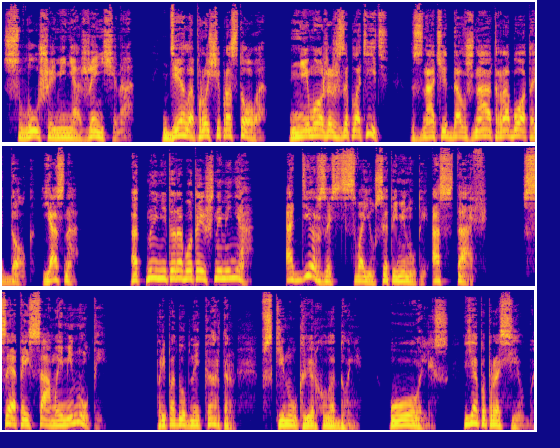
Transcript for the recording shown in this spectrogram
Слушай меня, женщина. Дело проще простого. Не можешь заплатить, значит, должна отработать долг. Ясно? Отныне ты работаешь на меня, а дерзость свою с этой минуты оставь. С этой самой минуты. Преподобный Картер вскинул кверху ладони. Олис, я попросил бы.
